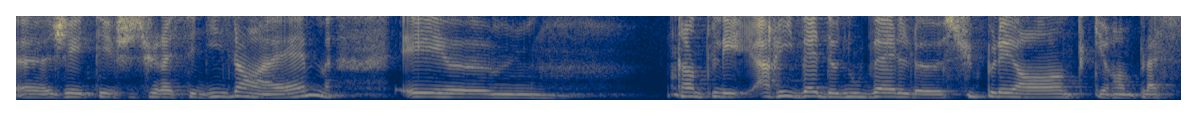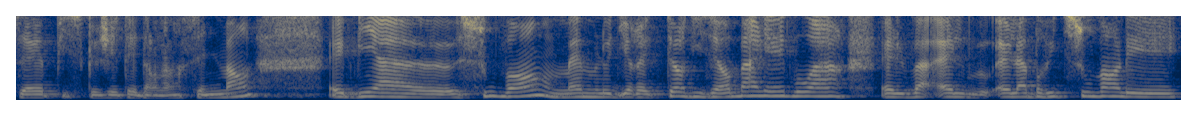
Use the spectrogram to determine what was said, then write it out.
euh, j'ai été, je suis restée dix ans à M et euh, quand arrivaient de nouvelles suppléantes qui remplaçaient, puisque j'étais dans l'enseignement, eh bien, euh, souvent, même le directeur disait oh, ben, allez voir, elle, abrite souvent les.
